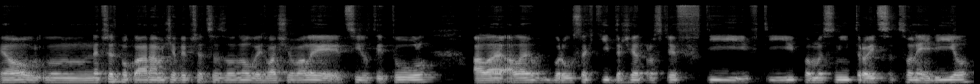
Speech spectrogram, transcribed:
Jo, um, nepředpokládám, že by před sezónou vyhlašovali cíl titul, ale, ale budou se chtít držet prostě v té v tý pomyslné trojice co nejdíl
